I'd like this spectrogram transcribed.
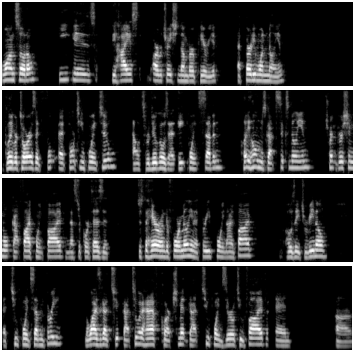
Juan Soto. He is the highest arbitration number period at 31 million. Gleyber Torres at four, at 14.2. Alex Verdugo is at 8.7. Clay Holmes got 6 million. Trent Grisham got 5.5. Nestor Cortes at just a hair under 4 million at 3.95. Jose Trevino at 2.73. Loaisiga got two, got two and a half. Clarke Schmidt got 2.025. And uh,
